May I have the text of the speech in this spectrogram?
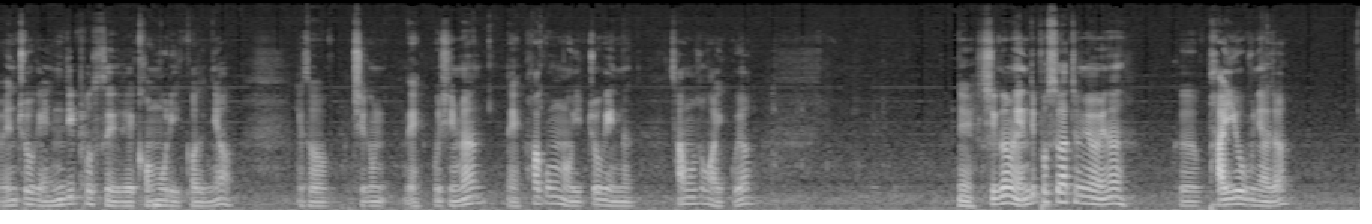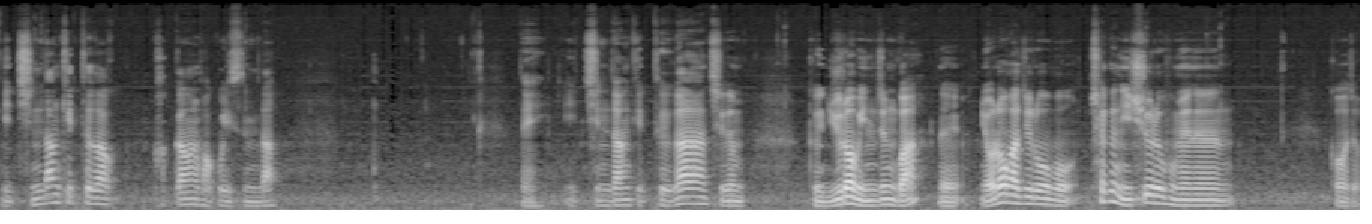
왼쪽에 앤디포스 이제 건물이 있거든요. 그래서 지금 네 보시면 네 화곡로 이쪽에 있는 사무소가 있고요. 네 지금 앤디포스 같은 경우에는 그 바이오 분야죠. 이 진단 키트가 각광을 받고 있습니다. 네, 이 진단 키트가 지금 그 유럽 인증과 네, 여러 가지로 뭐 최근 이슈를 보면은 거죠.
